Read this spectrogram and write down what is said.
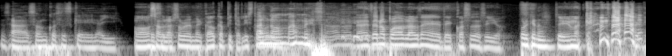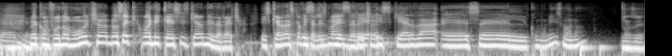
o sea, son cosas que ahí. Vamos a hablar sobre el mercado capitalista. Ah, ahora. no mames. No, no, la neta no puedo hablar de, de cosas así yo. ¿Por qué no? Estoy bien macana. Ok, ok. Me confundo mucho. No sé bueno, ni qué es izquierda ni derecha. Izquierda es capitalismo y derecha. Izquierda es el comunismo, ¿no? No sé.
